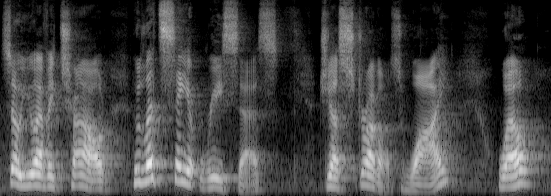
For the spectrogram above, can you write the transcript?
So you have a child who, let's say at recess, just struggles. Why? Well,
